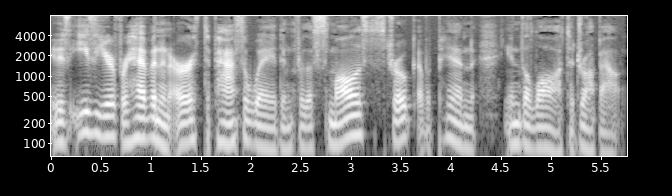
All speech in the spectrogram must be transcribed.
It is easier for heaven and earth to pass away than for the smallest stroke of a pen in the law to drop out.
